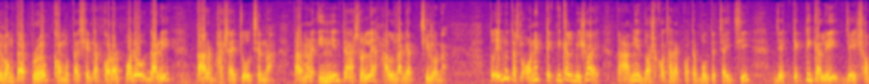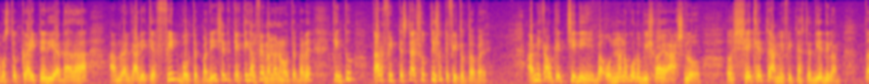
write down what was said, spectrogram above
এবং তার প্রয়োগ ক্ষমতা, সেটা করার পরেও গাড়ি তার ভাষায় চলছে না। তার মানে ইঞ্জিনটা আসলে হালনাগাদ ছিল না। তো এগুলো তো আসলে অনেক টেকনিক্যাল বিষয়। তা আমি দশ কথার এক কথা বলতে চাইছি যে টেকনিক্যালি যেই সমস্ত ক্রাইটেরিয়া দ্বারা আমরা গাড়িকে ফিট বলতে পারি, সেটা টেকনিক্যাল ফেনোমেনন হতে পারে, কিন্তু তার ফিটনেসটা সত্যি সত্যি ফিট হতে পারে আমি কাউকে চিনি বা অন্যান্য কোনো বিষয় আসলো সেক্ষেত্রে আমি ফিটনেসটা দিয়ে দিলাম। তা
